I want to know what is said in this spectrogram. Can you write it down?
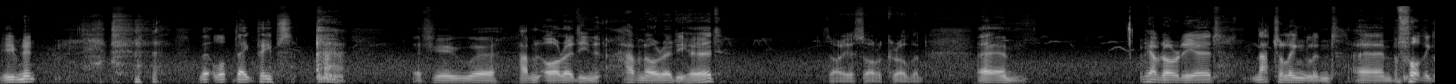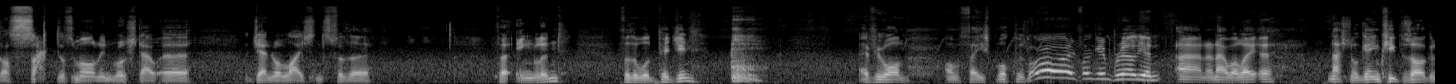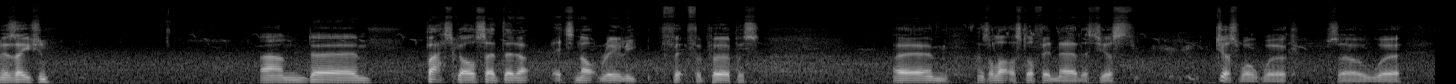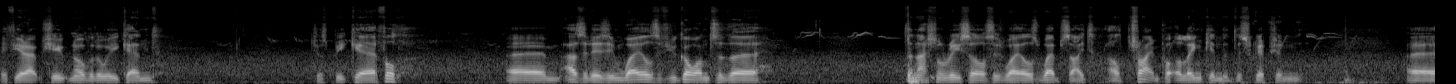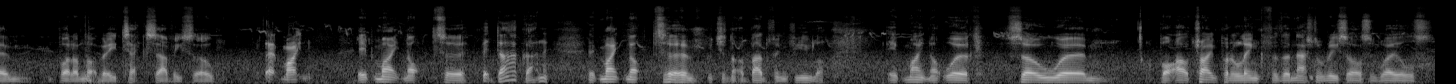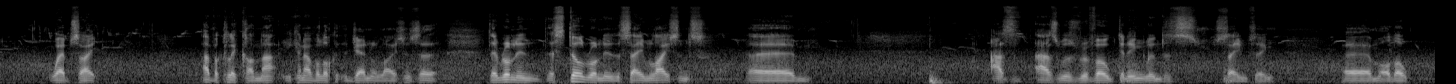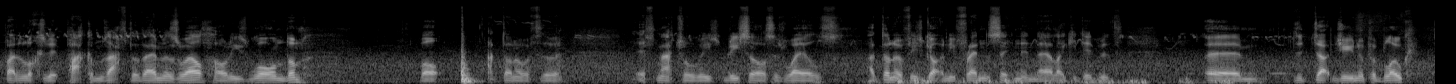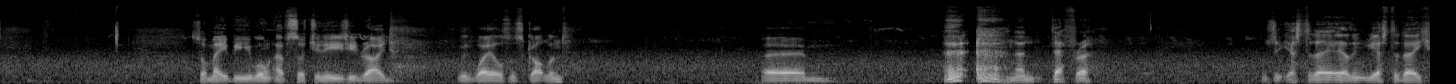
Evening. Little update, peeps. if you uh, haven't already haven't already heard, sorry, I saw a crow then. Um, if you haven't already heard, Natural England, um, before they got sacked this morning, rushed out uh, a general license for the for England for the wood pigeon. Everyone on Facebook was like, "Oh, fucking brilliant!" And an hour later, National Gamekeepers Organisation and um, Bascall said that it's not really fit for purpose. Um, there's a lot of stuff in there that's just just won't work. So uh, if you're out shooting over the weekend, just be careful. Um, as it is in Wales, if you go onto the the National Resources Wales website, I'll try and put a link in the description. Um, but I'm not very tech savvy, so that might it might not, uh, a bit dark that, it? It might not, um, which is not a bad thing for you lot, it might not work. So, um, but I'll try and put a link for the National Resources Wales website. Have a click on that. You can have a look at the general license. Uh, they're running, they're still running the same license um, as as was revoked in England. It's same thing. Um, although by the looks of it, Packham's after them as well, or he's warned them. But I don't know if the if Natural Resources Wales. I don't know if he's got any friends sitting in there like he did with um, the, that juniper bloke. So maybe he won't have such an easy ride with Wales and Scotland. Um, and then DEFRA, was it yesterday? I think yesterday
